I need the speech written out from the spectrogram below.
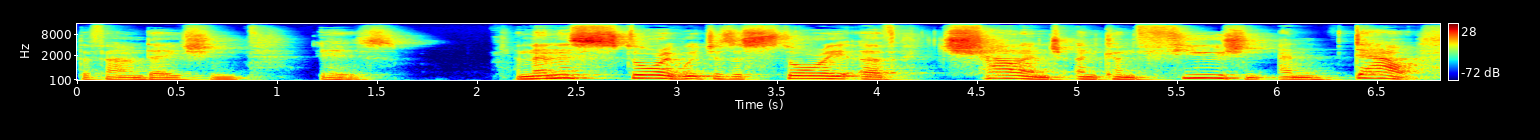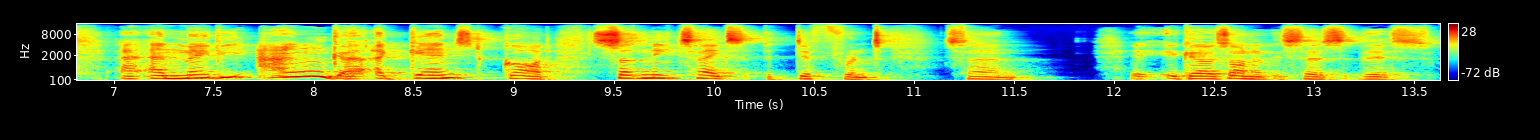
the foundation is. And then this story, which is a story of challenge and confusion and doubt and maybe anger against God, suddenly takes a different turn. It goes on and it says this.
